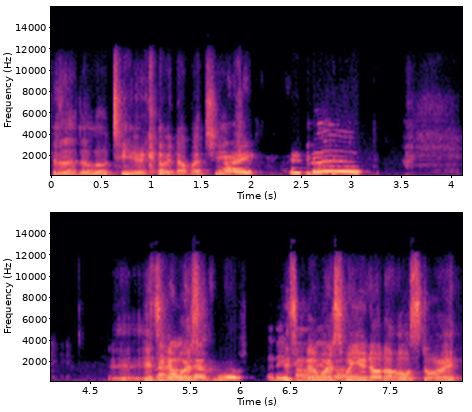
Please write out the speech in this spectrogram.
There's a, little tear coming down my cheek. All right. No. It's in The even worse. blew up and they It's even worse when you know the whole story.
